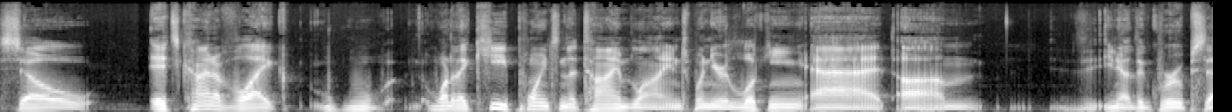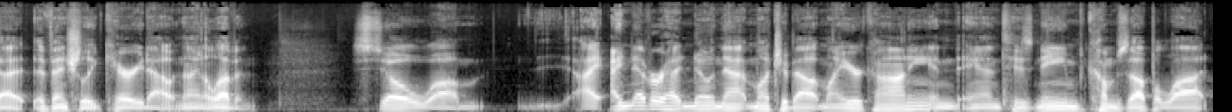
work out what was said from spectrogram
So it's kind of like one of the key points in the timelines when you're looking at, um, you know, the groups that eventually carried out 9 11. So um, I, I never had known that much about Meir Kahane, and, and his name comes up a lot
